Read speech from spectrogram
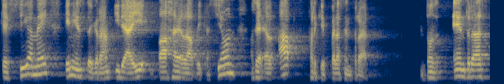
Que sígame en Instagram y de ahí baja la aplicación, o sea, el app para que puedas entrar. Entonces entras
